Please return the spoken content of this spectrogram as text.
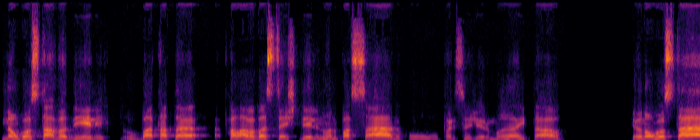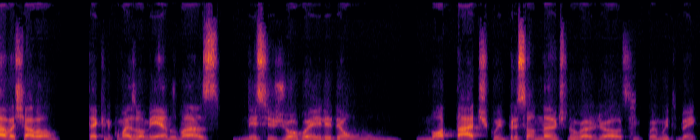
não gostava dele. O Batata falava bastante dele no ano passado, com o Paris Saint-Germain e tal. Eu não gostava, achava técnico mais ou menos, mas nesse jogo aí ele deu um nó tático impressionante no Guardiola, assim, foi muito bem.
